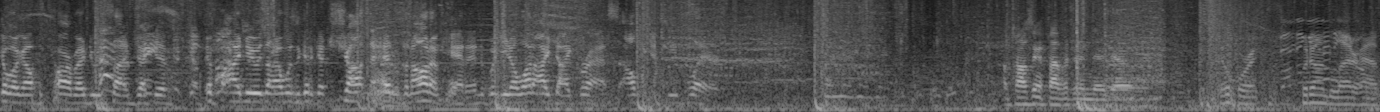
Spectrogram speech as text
going up with Karma and doing side objective if I knew that I wasn't gonna get shot in the head with an autocannon. But you know what? I digress. I'll be a team player. I'm tossing a 500 in there, Jero. Go for it. Put it on the latter half.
